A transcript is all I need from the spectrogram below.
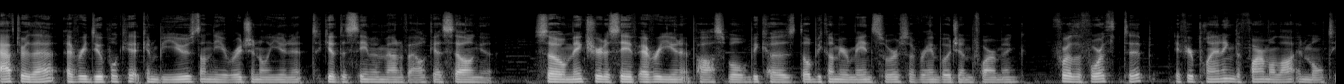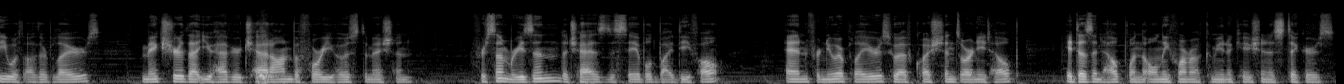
After that, every duplicate can be used on the original unit to give the same amount of Alch as selling it. So make sure to save every unit possible because they'll become your main source of rainbow gem farming. For the fourth tip, if you're planning to farm a lot in multi with other players, make sure that you have your chat on before you host the mission. For some reason, the chat is disabled by default, and for newer players who have questions or need help, it doesn't help when the only form of communication is stickers.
